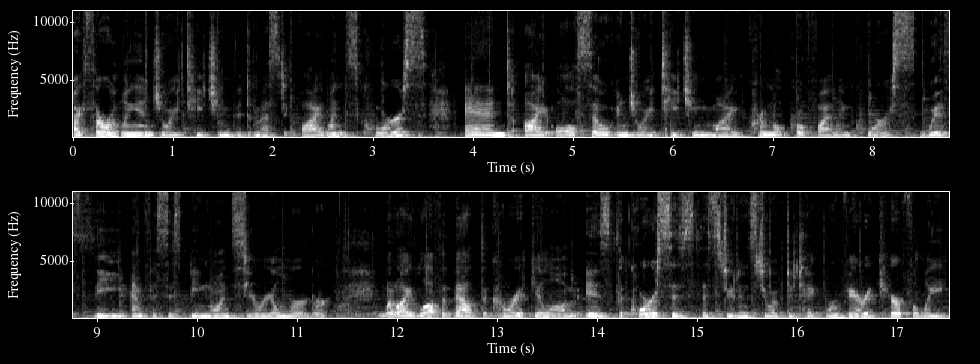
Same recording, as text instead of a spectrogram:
I thoroughly enjoy teaching the domestic violence course, and I also enjoy teaching my criminal profiling course with the emphasis being on serial murder. What I love about the curriculum is the courses that students do have to take were very carefully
